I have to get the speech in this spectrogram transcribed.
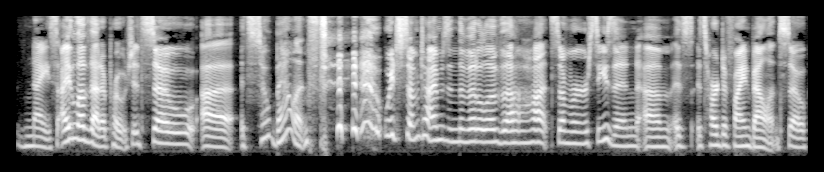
Nice. I love that approach. It's so uh it's so balanced. Which sometimes in the middle of the hot summer season, um it's it's hard to find balance. So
